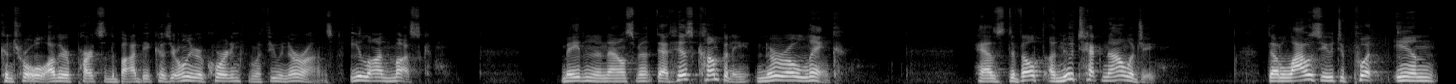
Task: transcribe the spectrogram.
control other parts of the body because you're only recording from a few neurons. Elon Musk made an announcement that his company, Neuralink, has developed a new technology that allows you to put in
